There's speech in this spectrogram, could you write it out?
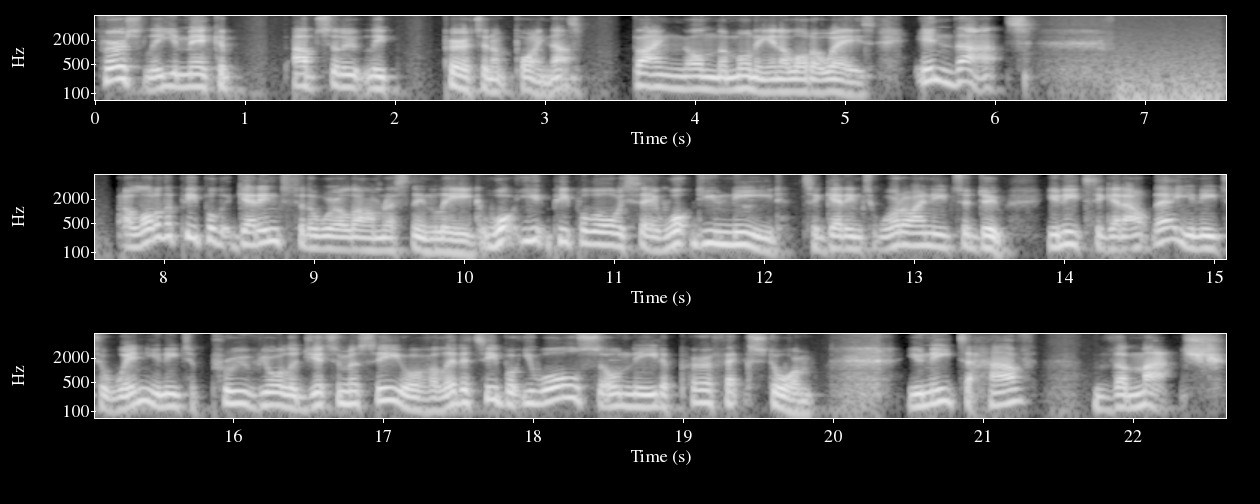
Firstly, you make a absolutely pertinent point. That's bang on the money in a lot of ways. In that, a lot of the people that get into the World Arm Wrestling League, what you people always say, what do you need to get into? What do I need to do? You need to get out there. You need to win. You need to prove your legitimacy or validity. But you also need a perfect storm. You need to have the match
